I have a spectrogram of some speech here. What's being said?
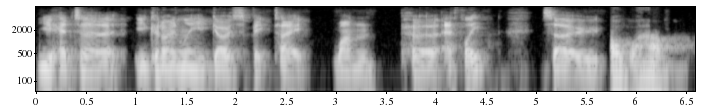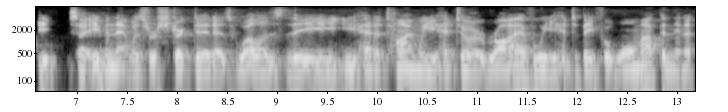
you had to you could only go spectate one per athlete. So oh wow! It, so even that was restricted, as well as the you had a time where you had to arrive, where you had to be for warm up, and then a,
